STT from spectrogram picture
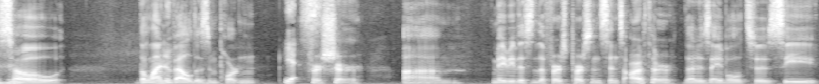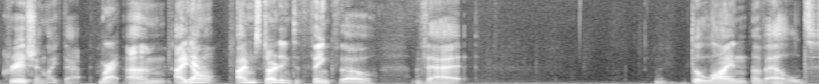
So the line of eld is important Yes, for sure. Um, maybe this is the first person since arthur that is able to see creation like that. Right. um, I Yeah. don't. I'm starting to think though that the line of Eld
